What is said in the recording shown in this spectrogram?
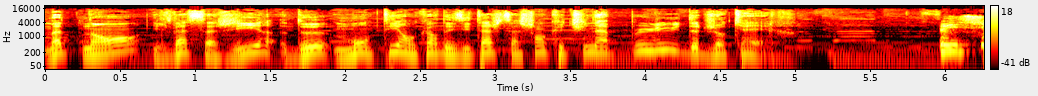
Maintenant, il va s'agir de monter encore des étages, sachant que tu n'as plus de joker. Mais si,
